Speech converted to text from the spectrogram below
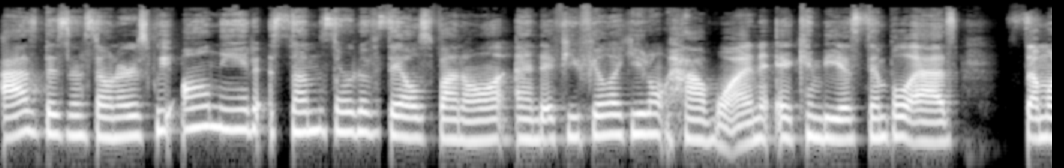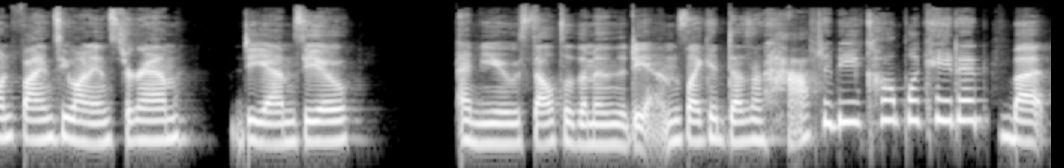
as business owners, we all need some sort of sales funnel. And if you feel like you don't have one, it can be as simple as someone finds you on Instagram, DMs you, and you sell to them in the DMs. Like it doesn't have to be complicated. But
